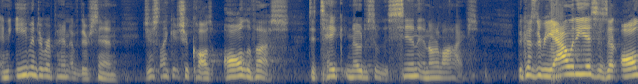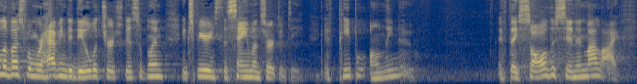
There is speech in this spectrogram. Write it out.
and even to repent of their sin, just like it should cause all of us to take notice of the sin in our lives. Because the reality is, is that all of us, when we're having to deal with church discipline, experience the same uncertainty. If people only knew, if they saw the sin in my life,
